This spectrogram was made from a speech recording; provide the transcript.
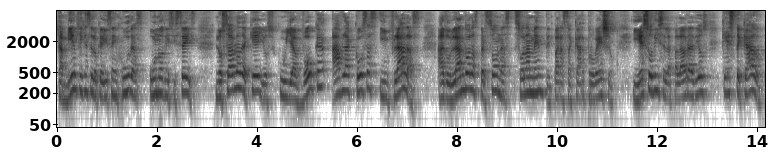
También fíjense lo que dice en Judas 1.16. Nos habla de aquellos cuya boca habla cosas infladas, adulando a las personas solamente para sacar provecho. Y eso dice la palabra de Dios que es pecado,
